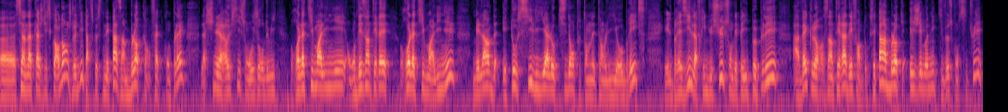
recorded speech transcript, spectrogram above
euh, c'est un attelage discordant, je le dis parce que ce n'est pas un bloc en fait complet. La Chine et la Russie sont aujourd'hui relativement alignés, ont des intérêts relativement alignés, mais l'Inde est aussi liée à l'Occident tout en étant liée aux BRICS. Et le Brésil, l'Afrique du Sud sont des pays peuplés avec leurs intérêts à défendre. Donc ce n'est pas un bloc hégémonique qui veut se constituer,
